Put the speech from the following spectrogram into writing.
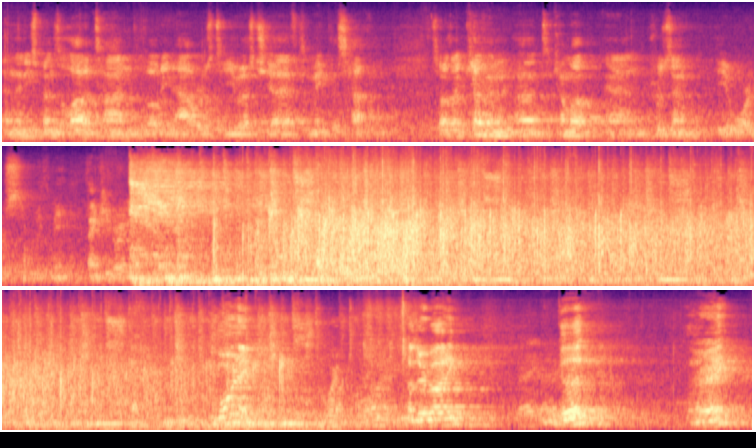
and then he spends a lot of time devoting hours to USGIF to make this happen. So I'd like Kevin uh, to come up and present the awards with me. Thank you very much. Good morning. How's everybody? Good? All right.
